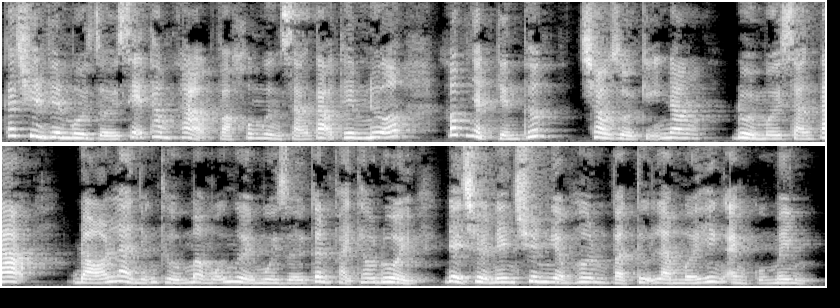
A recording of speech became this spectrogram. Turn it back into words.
các chuyên viên môi giới sẽ tham khảo và không ngừng sáng tạo thêm nữa, góp nhặt kiến thức, trao dồi kỹ năng, đổi mới sáng tạo. Đó là những thứ mà mỗi người môi giới cần phải theo đuổi để trở nên chuyên nghiệp hơn và tự làm mới hình ảnh của mình.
